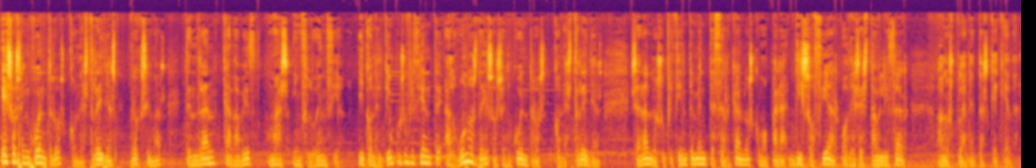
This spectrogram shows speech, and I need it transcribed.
esos encuentros con estrellas próximas tendrán cada vez más influencia y con el tiempo suficiente algunos de esos encuentros con estrellas serán lo suficientemente cercanos como para disociar o desestabilizar a los planetas que quedan.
